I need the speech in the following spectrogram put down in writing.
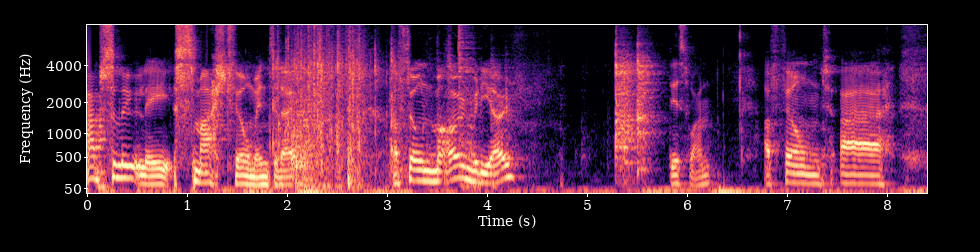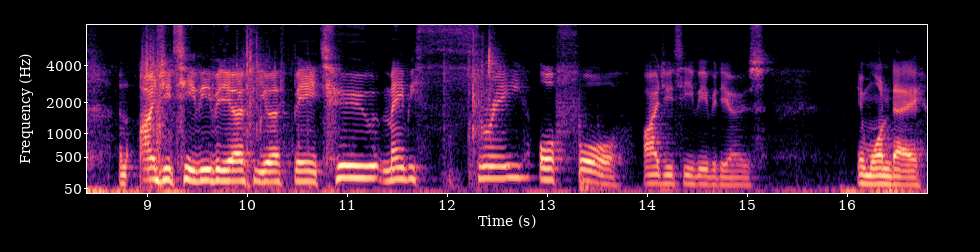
Absolutely smashed filming today. I filmed my own video. This one. I filmed uh, an IGTV video for UFB, two, maybe three or four IGTV videos in one day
